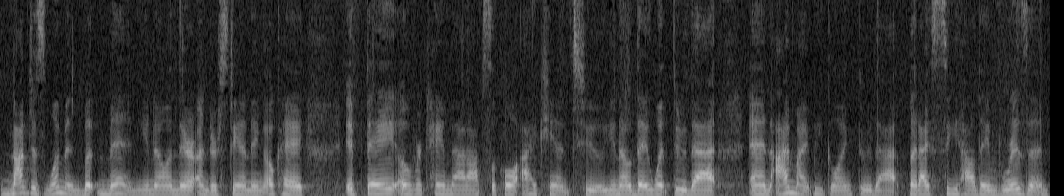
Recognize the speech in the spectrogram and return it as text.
not just women, but men, you know, and they're understanding, okay, if they overcame that obstacle, I can too. You know, they went through that, and I might be going through that, but I see how they've risen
